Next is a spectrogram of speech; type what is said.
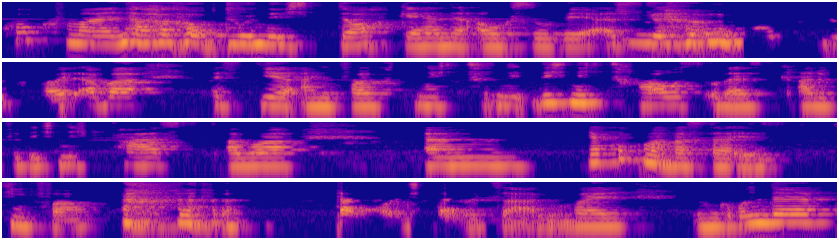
guck mal nach, ob du nicht doch gerne auch so wärst. Mhm. aber es dir einfach nicht, dich nicht traust oder es gerade für dich nicht passt. Aber ähm, ja, guck mal, was da ist, tiefer. das wollte ich damit sagen, weil im Grunde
